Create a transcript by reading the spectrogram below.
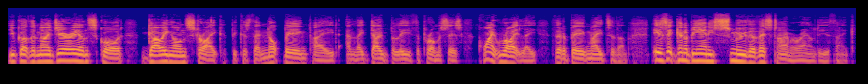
you've got the Nigerian squad going on strike because they're not being paid and they don't believe the promises, quite rightly, that are being made to them. Is it going to be any smoother this time around, do you think?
